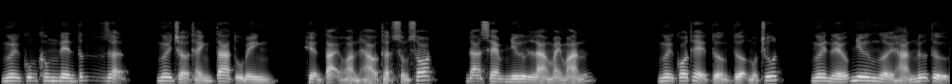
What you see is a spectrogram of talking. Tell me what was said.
ngươi cũng không nên tức giận, ngươi trở thành ta tù binh, hiện tại hoàn hảo thật sống sót, đã xem như là may mắn. Ngươi có thể tưởng tượng một chút, ngươi nếu như người Hán nữ tử,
